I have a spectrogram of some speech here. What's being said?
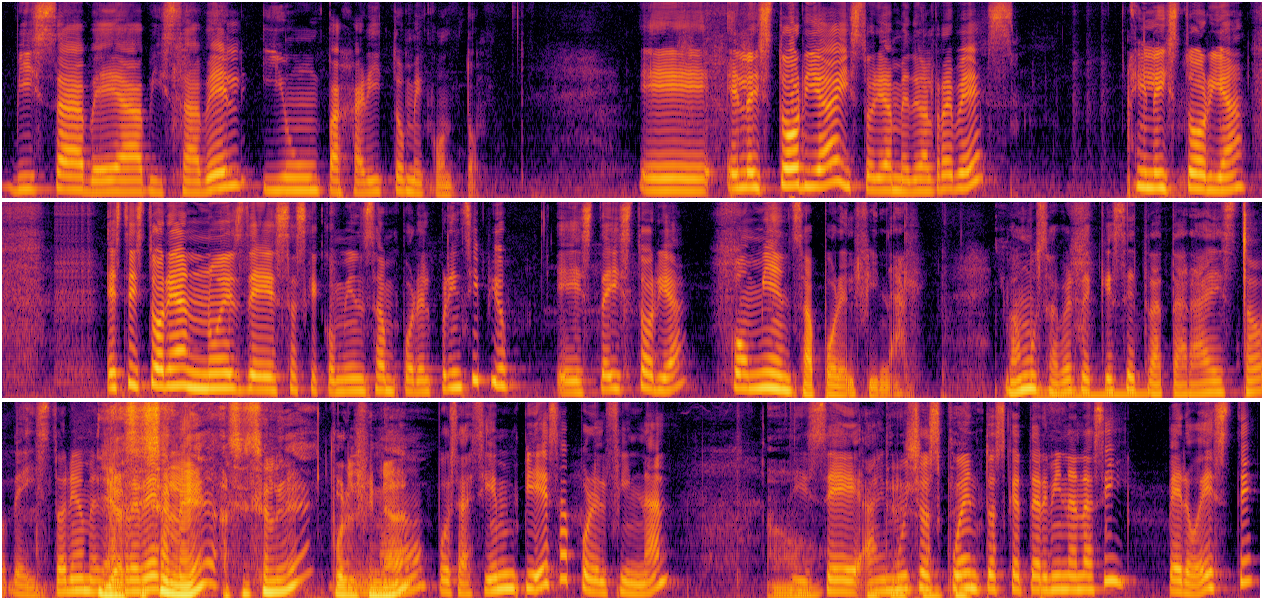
Visa, Bea, Visabel y Un pajarito me contó. Eh, en la historia, historia medio al revés, y la historia esta historia no es de esas que comienzan por el principio. Esta historia comienza por el final. Y vamos a ver de qué se tratará esto de historia medio ¿Y así se lee? ¿Así se lee? ¿Por el final? No, pues así empieza por el final. Ah, Dice, hay muchos cuentos que terminan así, pero este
